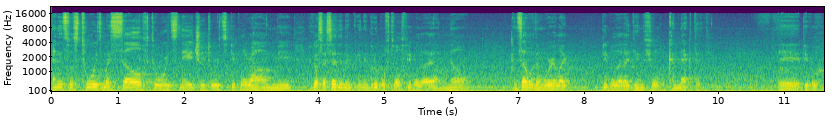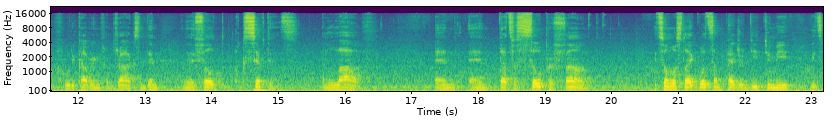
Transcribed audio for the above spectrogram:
And it was towards myself, towards nature, towards people around me. Because I said in a, in a group of 12 people that I don't know. And some of them were like people that I didn't feel connected. Uh, people who were recovering from drugs. And then, and then I felt acceptance and love. And, and that was so profound. It's almost like what San Pedro did to me. It's,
